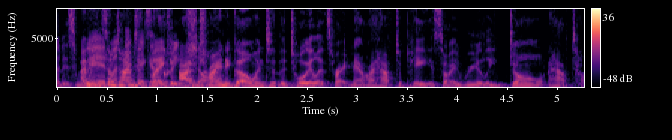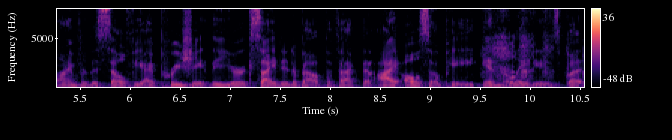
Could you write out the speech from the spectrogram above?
But it's I mean, weird when they sometimes it's like I'm shot. trying to go into the toilets right now. I have to pee, so I really don't have time for this selfie. I appreciate that you're excited about the fact that I also pee in the ladies, but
